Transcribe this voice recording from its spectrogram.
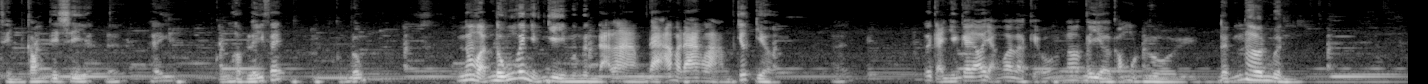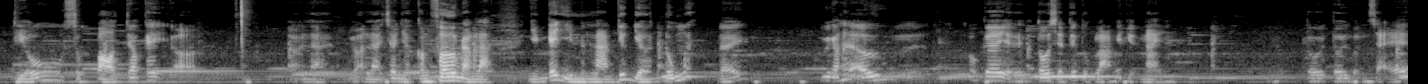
thịnh công tc để thấy cũng hợp lý phết cũng đúng. Nó vẫn đúng với những gì mà mình đã làm đã và đang làm trước giờ. Đấy. tất cả những cái đó chẳng qua là kiểu nó bây giờ có một người đỉnh hơn mình kiểu support cho cái uh, gọi là gọi là cho nhờ confirm rằng là những cái gì mình làm trước giờ nó đúng ấy đấy. Mình cảm thấy ừ ok vậy thì tôi sẽ tiếp tục làm cái chuyện này tôi tôi vẫn sẽ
